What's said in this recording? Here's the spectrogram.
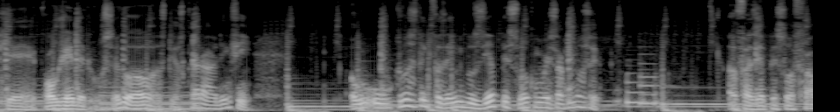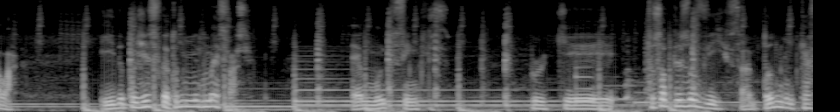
Que é, qual gênero você gosta, e os caralho, enfim. O, o que você tem que fazer é induzir a pessoa a conversar com você. A fazer a pessoa falar. E depois disso fica tudo muito mais fácil. É muito simples. Porque tu só precisa ouvir, sabe? Todo mundo quer.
